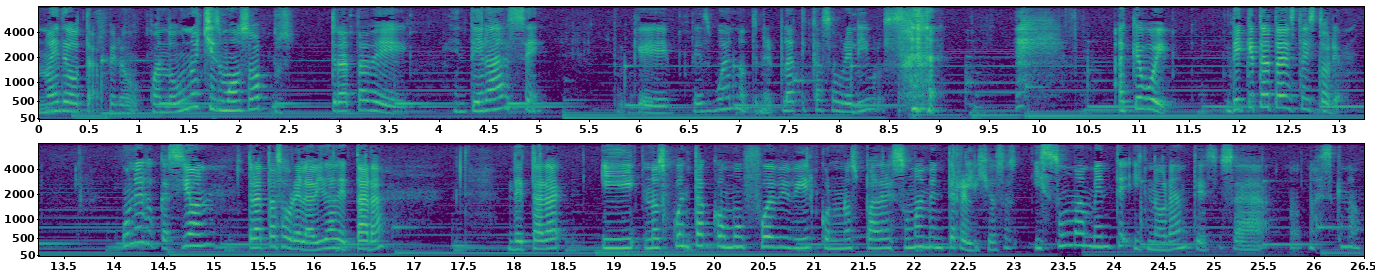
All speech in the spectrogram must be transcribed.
no hay de otra, pero cuando uno es chismoso, pues trata de enterarse, porque es bueno tener pláticas sobre libros. ¿A qué voy? ¿De qué trata esta historia? Una educación trata sobre la vida de Tara, de Tara y nos cuenta cómo fue vivir con unos padres sumamente religiosos y sumamente ignorantes. O sea, no es que no.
